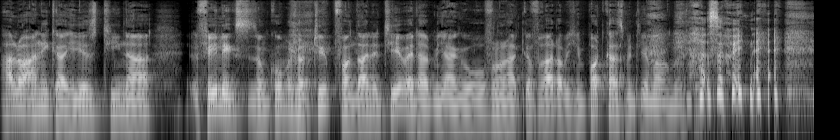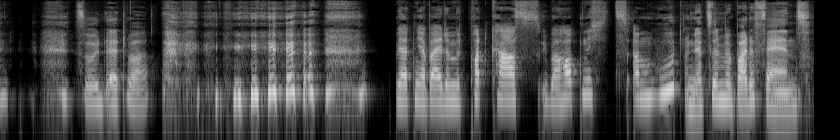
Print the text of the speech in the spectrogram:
Hallo Annika, hier ist Tina. Felix, so ein komischer Typ von Deine Tierwelt hat mich angerufen und hat gefragt, ob ich einen Podcast mit dir machen möchte. Ja, so in, so in etwa. Wir hatten ja beide mit Podcasts überhaupt nichts am Hut. Und jetzt sind wir beide Fans.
